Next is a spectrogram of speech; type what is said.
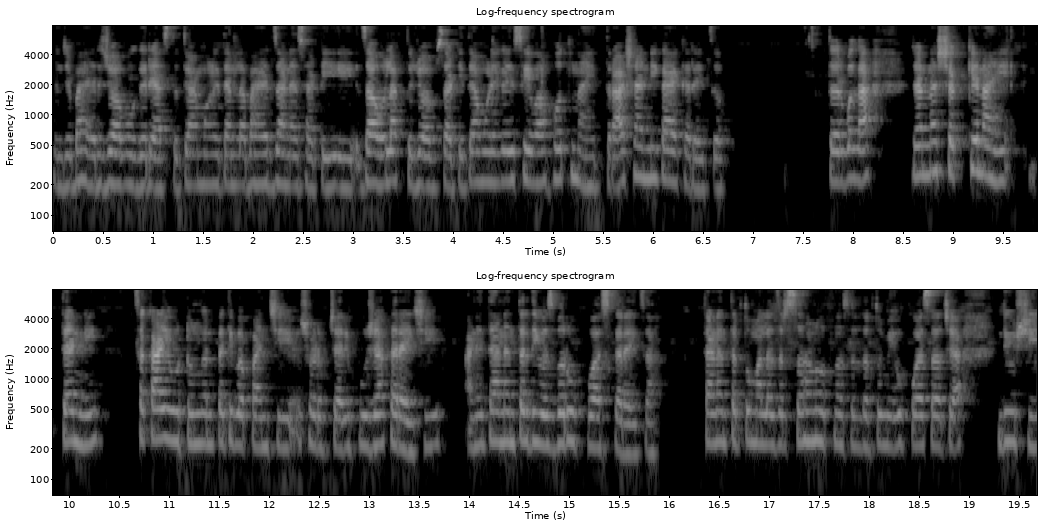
म्हणजे बाहेर जॉब वगैरे असतं त्यामुळे त्यांना बाहेर जाण्यासाठी जावं लागतं जॉबसाठी त्यामुळे काही सेवा होत नाहीत. तर अशांनी काय करायचं? तर बघा ज्यांना शक्य नाही त्यांनी सकाळी उठून गणपती बाप्पांची षडोपचारी पूजा करायची आणि त्यानंतर दिवसभर उपवास करायचा. त्यानंतर तुम्हाला जर सहन होत नसेल तर तुम्ही उपवासाच्या दिवशी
